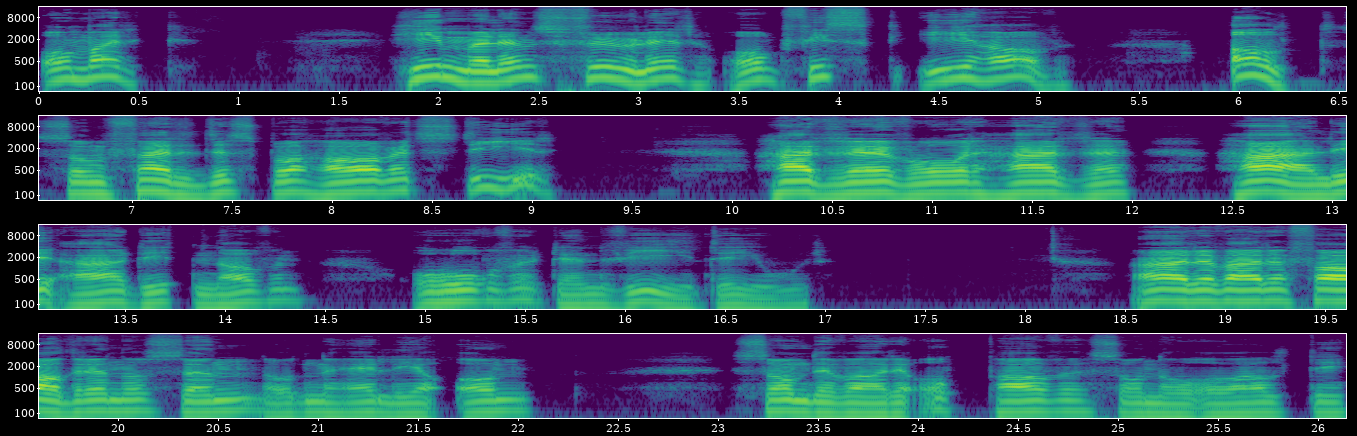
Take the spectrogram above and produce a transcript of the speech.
og mark, himmelens fugler og fisk i hav, alt som ferdes på havets stier. Herre vår Herre, herlig er ditt navn over den vide jord. Ære være Faderen og Sønnen og Den hellige ånd, som det var i opphavet, så nå og alltid,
